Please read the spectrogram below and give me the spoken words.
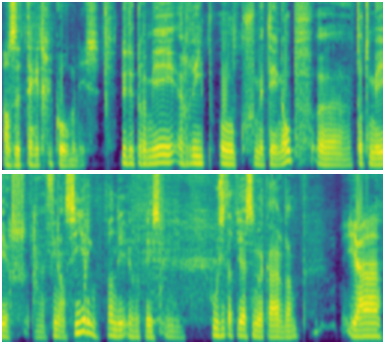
als de tijd gekomen is. Nu, de premier riep ook meteen op uh, tot meer uh, financiering van die Europese Unie. Hoe zit dat juist in elkaar dan? Ja,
